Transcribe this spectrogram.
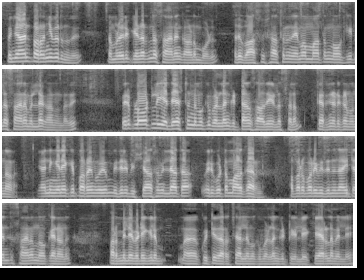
ഇപ്പോൾ ഞാൻ പറഞ്ഞു വരുന്നത് നമ്മളൊരു കിണറിന്റെ സ്ഥാനം കാണുമ്പോൾ അത് വാസ്തുശാസ്ത്ര നിയമം മാത്രം നോക്കിയിട്ടുള്ള സ്ഥാനമല്ല കാണേണ്ടത്. ഒരു പ്ലോട്ടിൽ യഥേഷ്ടം നമുക്ക് വെള്ളം കിട്ടാൻ സാധ്യതയുള്ള സ്ഥലം തിരഞ്ഞെടുക്കണമെന്നാണ്. ഞാൻ ഇങ്ങനെയൊക്കെ പറയുമ്പോഴും ഇതിൽ വിശ്വാസമില്ലാത്ത ഒരു കൂട്ടം ആൾക്കാരുണ്ട്. അവർ പറയും ഇതിനായിട്ട് എന്ത് സ്ഥാനം നോക്കാനാണ്? പറമ്പിൽ എവിടെയെങ്കിലും കുറ്റി തറച്ചാൽ നമുക്ക് വെള്ളം കിട്ടിയില്ലേ കേരളമല്ലേ?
